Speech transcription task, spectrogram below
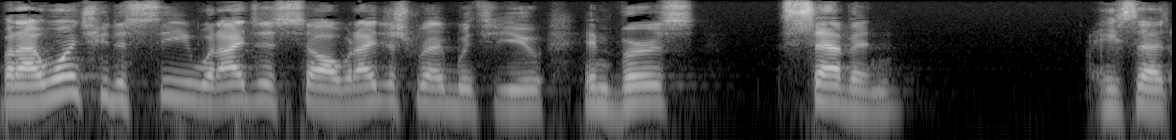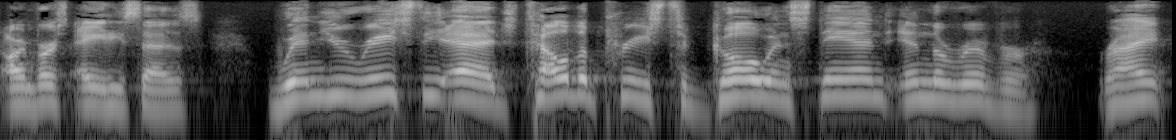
But I want you to see what I just saw, what I just read with you in verse 7. He says, or in verse 8, he says, when you reach the edge, tell the priest to go and stand in the river, right?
